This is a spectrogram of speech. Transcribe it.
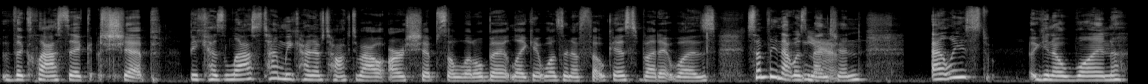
the classic ship because last time we kind of talked about our ships a little bit like it wasn't a focus but it was something that was Yeah. mentioned at least you know one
